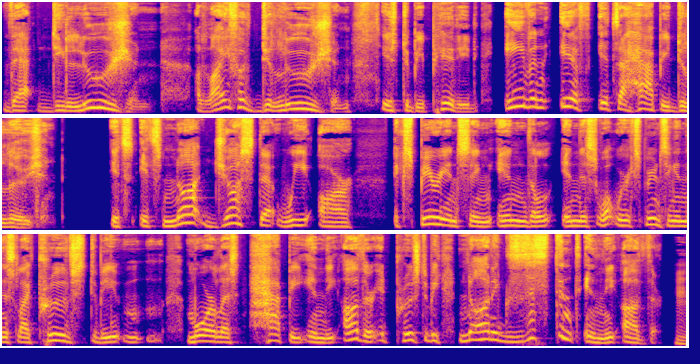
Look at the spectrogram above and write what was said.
that delusion, a life of delusion, is to be pitied, even if it's a happy delusion. It's, it's not just that we are experiencing in the in this what we're experiencing in this life proves to be more or less happy in the other. It proves to be non-existent in the other. Hmm.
